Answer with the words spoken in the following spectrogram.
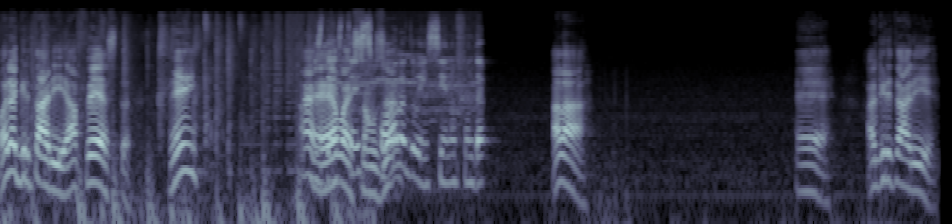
olha a gritaria, a festa, hein? Ah, é, ué, são escola zero... do ensino fundamental. Olha lá. É, a gritaria.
